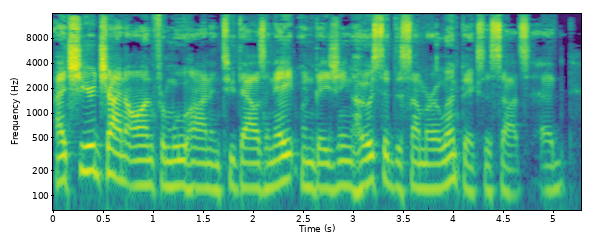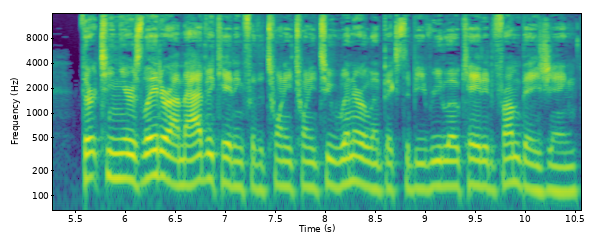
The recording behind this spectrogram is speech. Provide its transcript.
I cheered China on from Wuhan in 2008 when Beijing hosted the Summer Olympics, Asat said. 13 years later, I'm advocating for the 2022 Winter Olympics to be relocated from Beijing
